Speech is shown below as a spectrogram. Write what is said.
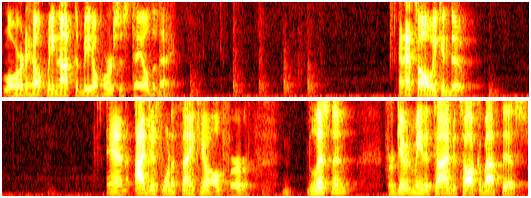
Lord, help me not to be a horse's tail today. And that's all we can do. And I just want to thank you all for listening, for giving me the time to talk about this.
